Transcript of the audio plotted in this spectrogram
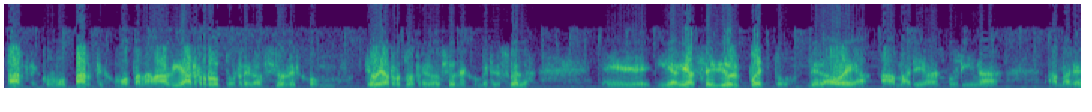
parte, como parte, como Panamá había roto relaciones con, yo había roto relaciones con Venezuela eh, y había cedido el puesto de la OEA a María Corina, a María,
